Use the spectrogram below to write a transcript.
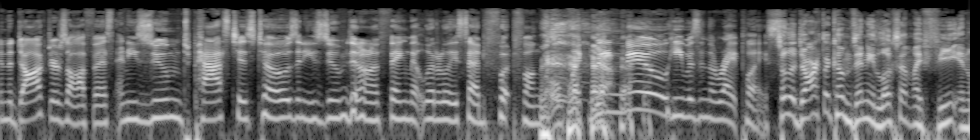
in the doctor's office and he zoomed past his toes and he zoomed in on a thing that literally said foot fungal. Like we knew he was in the right place. So the doctor comes in, he looks at my feet, and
